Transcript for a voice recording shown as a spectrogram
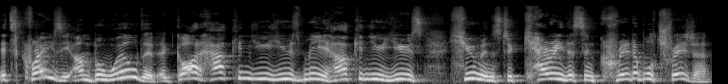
it's crazy. I'm bewildered. God, how can you use me? How can you use humans to carry this incredible treasure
